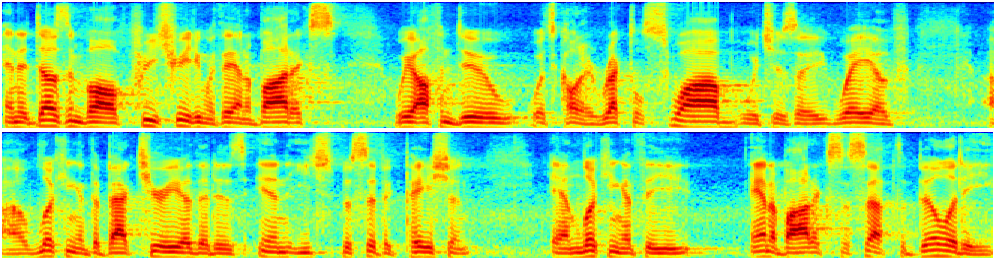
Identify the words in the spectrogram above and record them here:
And it does involve pre-treating with antibiotics. We often do what's called a rectal swab, which is a way of uh, looking at the bacteria that is in each specific patient and looking at the antibiotic susceptibility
